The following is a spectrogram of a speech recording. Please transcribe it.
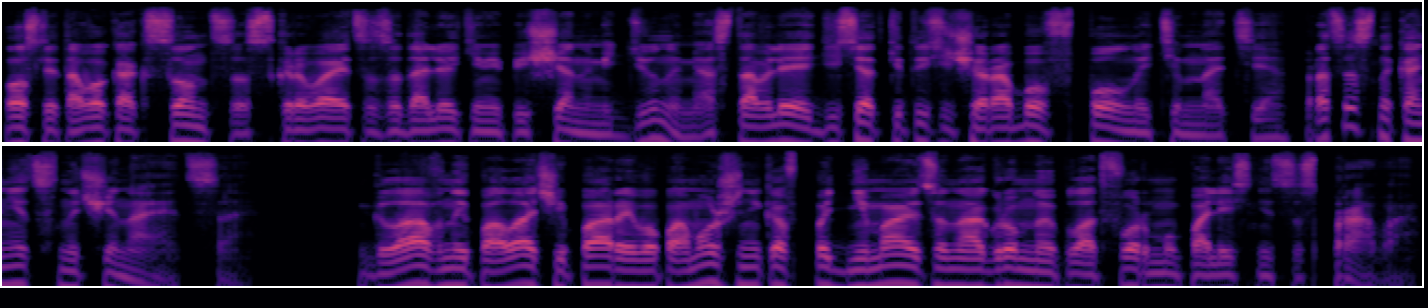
После того, как солнце скрывается за далекими песчаными дюнами, оставляя десятки тысяч рабов в полной темноте, процесс, наконец, начинается. Главный палач и пара его помощников поднимаются на огромную платформу по лестнице справа.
